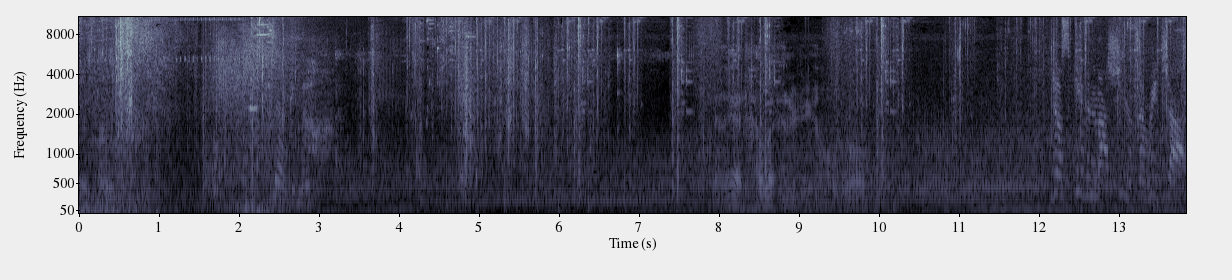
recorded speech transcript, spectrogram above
Good first. Serving now. Yeah, they had hella energy ammo, bro. Just giving my shields a recharge.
